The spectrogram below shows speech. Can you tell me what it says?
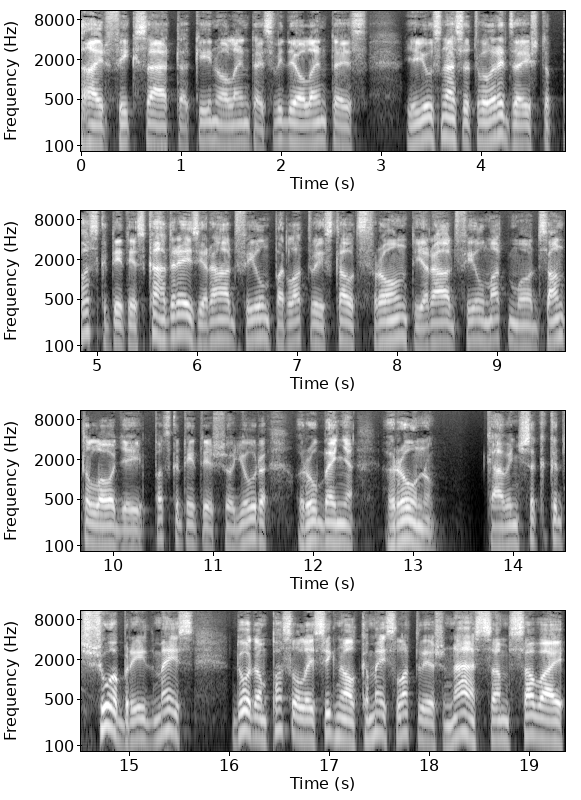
Tā ir fiksēta kino lentēs, video lentēs. Ja jūs neesat vēl redzējuši, tad paskatieties, kādreiz, ja rāda filmu par Latvijas tautas fronti, ja rāda filmu atmodas antoloģiju, paskatieties šo jūra rubeņa runu. Kā viņš saka, kad šobrīd mēs dodam pasaulē signālu, ka mēs, latvieši, nesam savai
